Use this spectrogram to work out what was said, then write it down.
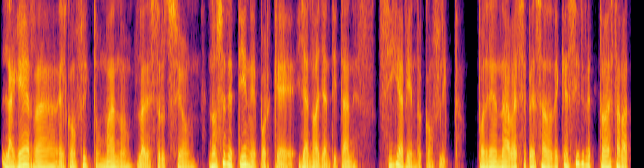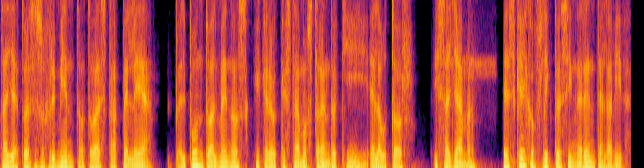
La guerra, el conflicto humano, la destrucción, no se detiene porque ya no hayan titanes. Sigue habiendo conflicto. Podrían haberse pensado de qué sirve toda esta batalla, todo este sufrimiento, toda esta pelea. El punto, al menos, que creo que está mostrando aquí el autor, Isayama, es que el conflicto es inherente a la vida.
